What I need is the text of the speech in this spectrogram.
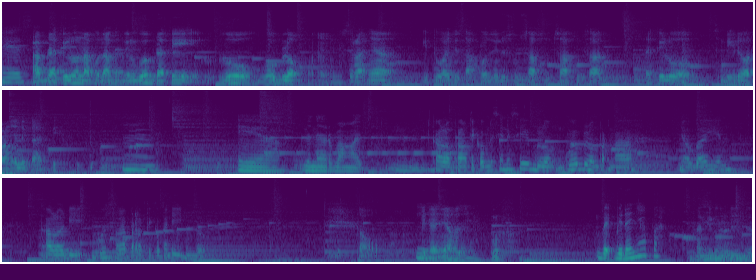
Iya sih, ah berarti bener. lu nakut-nakutin gue berarti lu goblok istilahnya itu aja takut itu susah susah susah berarti lu sendiri orangnya negatif gitu. Hmm. Iya, benar banget. Hmm. kalau praktikum di sini sih belum gue belum pernah nyobain kalau di gue soalnya praktikumnya di Indo Gitu. Iya. bedanya apa sih Be- bedanya apa? praktikum di Indo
